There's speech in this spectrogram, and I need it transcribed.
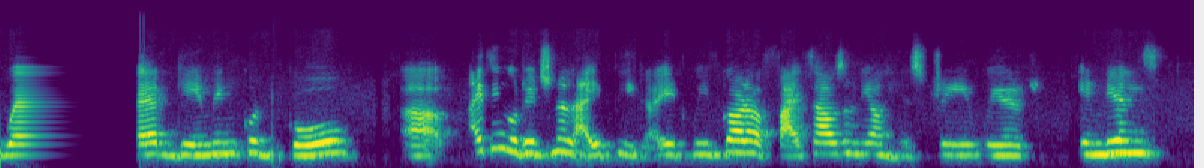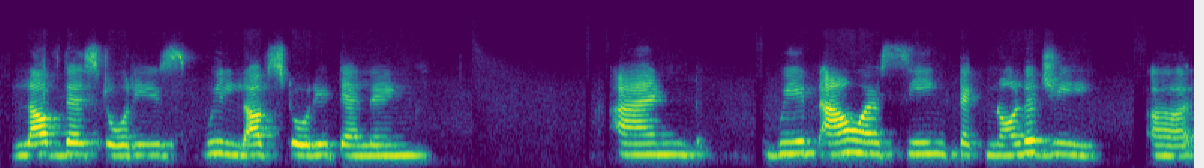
where, where gaming could go. Uh, I think original IP, right? We've got a 5,000 year history where Indians love their stories. We love storytelling. And we now are seeing technology uh,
